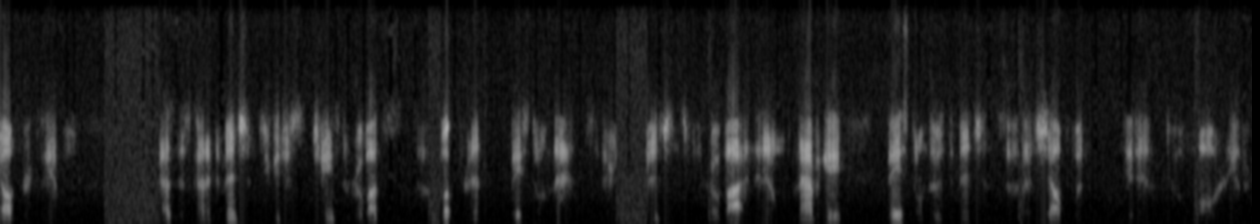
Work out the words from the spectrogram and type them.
shelf, for example, as this kind of dimensions, you could just change the robot's footprint based on that. So there's dimensions for the robot, and then it will navigate based on those dimensions, so that shelf wouldn't hit into a wall or any other.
